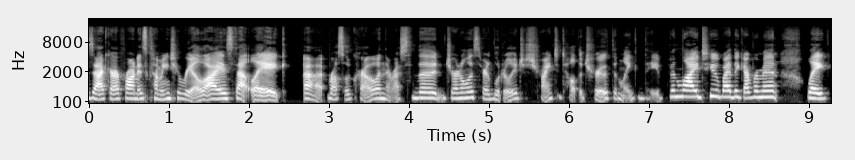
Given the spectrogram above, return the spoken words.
zac efron is coming to realize that like uh, Russell Crowe and the rest of the journalists are literally just trying to tell the truth and like they've been lied to by the government. Like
